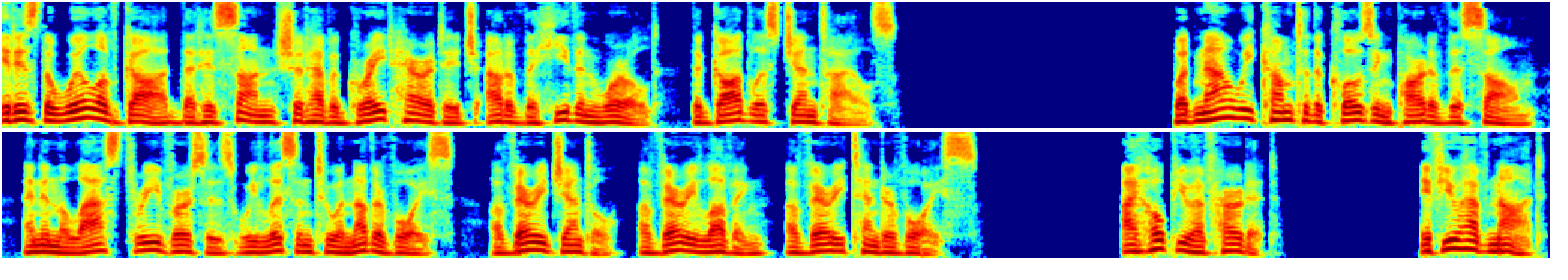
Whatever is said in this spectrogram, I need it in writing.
It is the will of God that his Son should have a great heritage out of the heathen world, the godless Gentiles. But now we come to the closing part of this psalm, and in the last three verses we listen to another voice, a very gentle, a very loving, a very tender voice. I hope you have heard it. If you have not,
